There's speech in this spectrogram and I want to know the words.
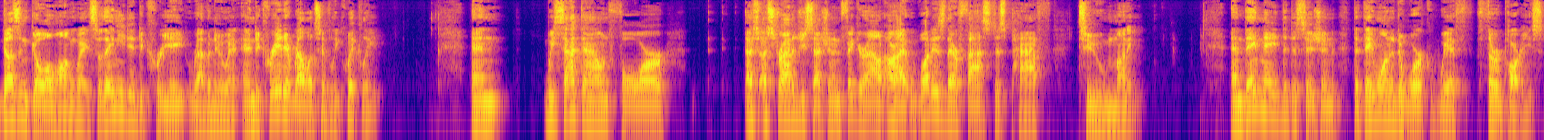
doesn't go a long way. So they needed to create revenue and, and to create it relatively quickly. And we sat down for a, a strategy session and figure out, all right, what is their fastest path to money? And they made the decision that they wanted to work with third parties,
